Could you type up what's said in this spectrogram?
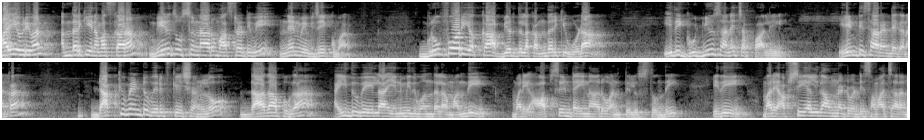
హాయ్ ఎవ్రీవన్ అందరికీ నమస్కారం. మీరు చూస్తున్నారు మాస్టర్ టీవీ నేను మీ విజయ్ కుమార్. గ్రూప్ ఫోర్ యొక్క అభ్యర్థులకు అందరికీ కూడా ఇది గుడ్ న్యూస్ అనే చెప్పాలి. ఏంటి సార్ అంటే కనుక డాక్యుమెంట్ వెరిఫికేషన్లో దాదాపుగా ఐదు వేల ఎనిమిది వందల మంది మరి ఆబ్సెంట్ అయినారు అని తెలుస్తుంది. ఇది మరి అఫిషియల్గా ఉన్నటువంటి సమాచారం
